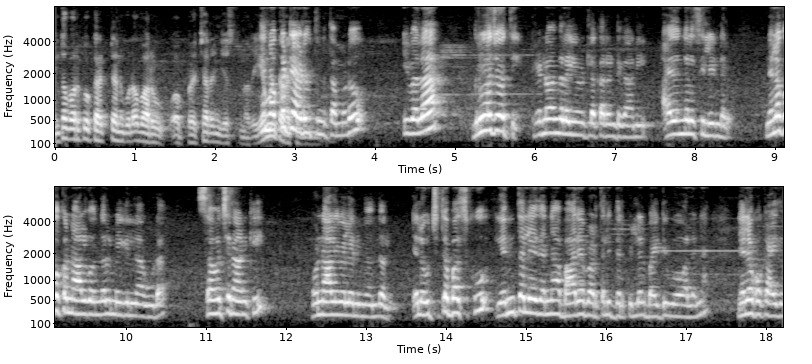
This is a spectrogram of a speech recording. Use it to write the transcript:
ఎంతవరకు కరెక్ట్ అని కూడా వారు ప్రచారం చేస్తున్నారు. నేను ఒక్కటే? అడుగుతున్నా తమ్ముడు. ఇవాళ గృహజ్యోతి రెండు వందల యూనిట్ల కరెంటు కానీ ఐదు వందల సిలిండర్ నెలకు ఒక నాలుగు వందలు మిగిలినా కూడా సంవత్సరానికి ఓ నాలుగు వేల ఎనిమిది వందలు. ఇలా ఉచిత బస్సుకు ఎంత లేదన్నా భార్య భర్తలు ఇద్దరు పిల్లలు బయటికి పోవాలన్నా నెలకు ఒక ఐదు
